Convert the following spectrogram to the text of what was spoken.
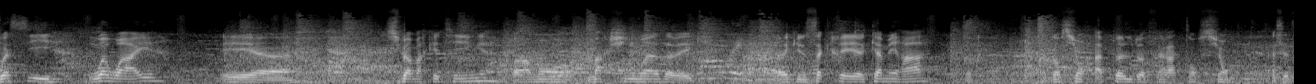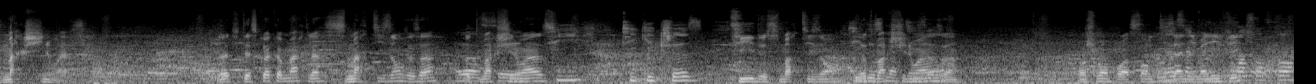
Voici Huawei et euh, super marketing, apparemment marque chinoise avec, avec une sacrée caméra. Donc, attention, Apple doit faire attention à cette marque chinoise. Là, tu testes quoi comme marque là? Smartisan, c'est ça? Alors, Votre marque chinoise? Ti, Ti quelque chose. T de Smartisan, Ti notre marque chinoise? Franchement, pour l'instant, le design est magnifique. 300 francs.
